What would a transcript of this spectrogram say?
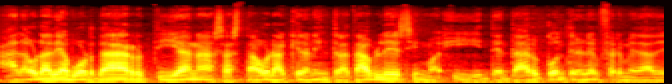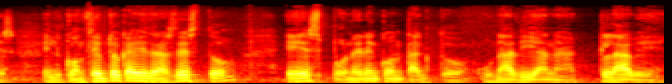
a la hora de abordar dianas hasta ahora que eran intratables e intentar contener enfermedades. El concepto que hay detrás de esto es poner en contacto una diana clave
